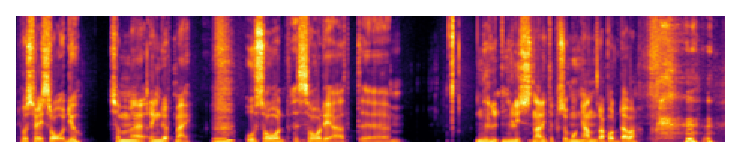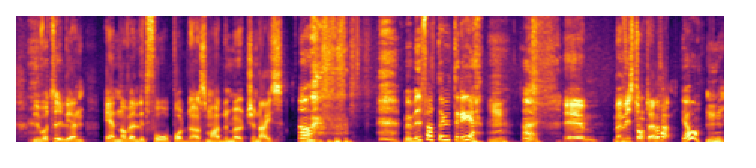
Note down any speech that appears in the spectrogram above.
Det var Sveriges Radio som eh, ringde upp mig. Mm. och sa, sa det att eh, ni, ni lyssnar inte på så många andra poddar va? Vi var tydligen en av väldigt få poddar som hade merchandise. ja. Men vi fattar ju inte det. Mm. Eh, men vi startade i alla fall. Ja, Mm.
